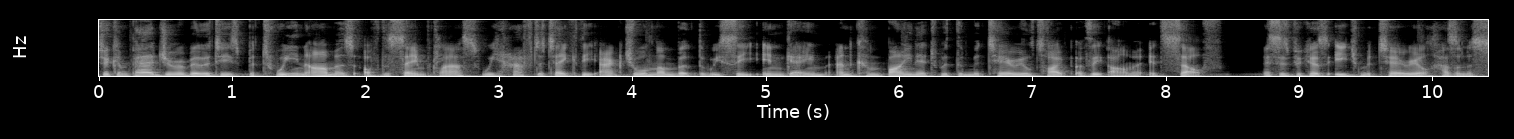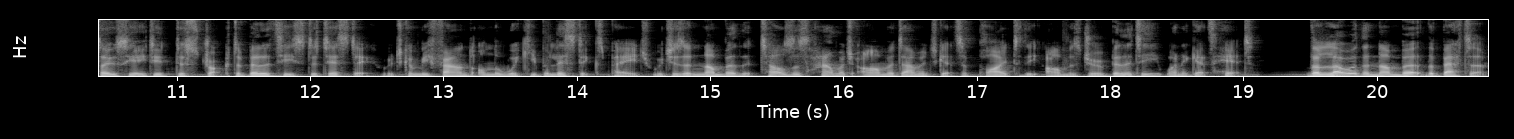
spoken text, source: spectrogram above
To compare durabilities between armors of the same class, we have to take the actual number that we see in-game and combine it with the material type of the armor itself. This is because each material has an associated destructibility statistic, which can be found on the Wiki Ballistics page, which is a number that tells us how much armor damage gets applied to the armor's durability when it gets hit. The lower the number, the better.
